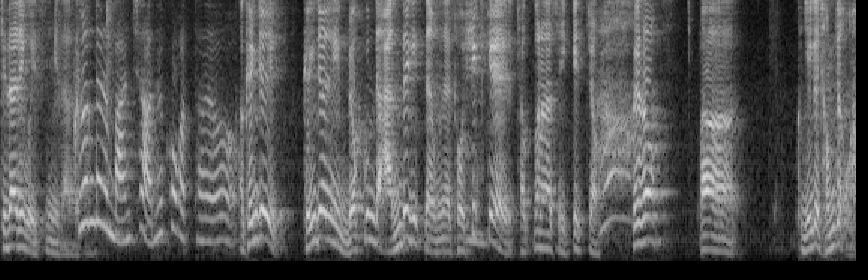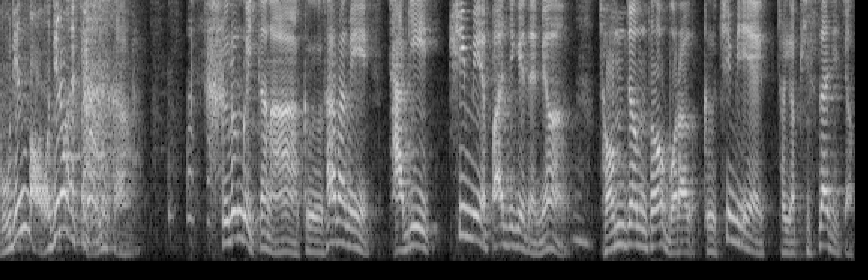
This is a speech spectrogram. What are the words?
기다리고 있습니다 그런 데는 많지 않을 것 같아요. 아, 굉장히 굉장히 몇 군데 안 되기 때문에 더 쉽게 접근할 수 있겠죠. 그래서 아 그 얘기가 점점 아, 우리는 뭐 어디로 갈지 모르니까 그런 거 있잖아. 그 사람이 자기 취미에 빠지게 되면 점점 더 뭐라 그 취미에 저희가 비싸지죠.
